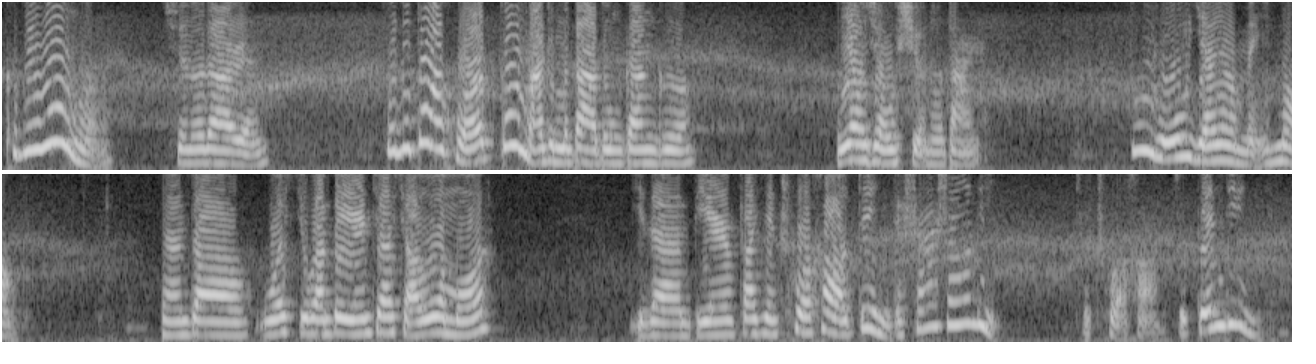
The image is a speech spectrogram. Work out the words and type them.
可别忘了，雪诺大人，否则大伙儿干嘛这么大动干戈？不要叫我雪诺大人。”侏儒扬扬眉毛：“难道我喜欢被人叫小恶魔？”一旦别人发现绰号对你的杀伤力，这绰号就跟定你了。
